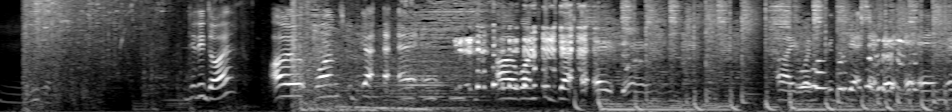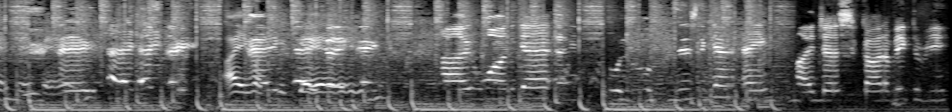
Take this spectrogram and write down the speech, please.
You go. Did he die? I want to get I want to get I want to get. I want to get I want to get. Oh, this A. I just got a victory.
